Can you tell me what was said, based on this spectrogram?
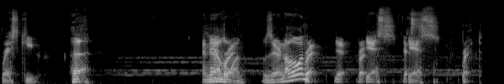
rescue her. And the And other Brett. one. Was there another one? Brett. Yeah, Brett. Yes, yes. Brett.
